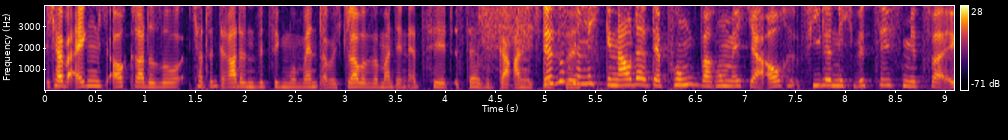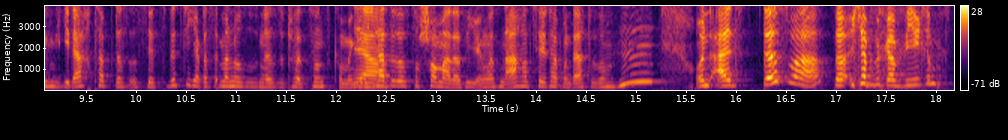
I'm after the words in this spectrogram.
ich habe eigentlich auch gerade so, ich hatte gerade einen witzigen Moment, aber ich glaube, wenn man den erzählt, ist der so gar nicht witzig. Das ist nämlich genau der, der Punkt, warum ich ja auch viele nicht witzig mir zwar irgendwie gedacht habe, das ist jetzt witzig, aber es ist immer nur so eine Situationskomik. Ja. Ich hatte das doch schon mal, dass ich irgendwas nacherzählt habe und dachte so, hm. Und als das war, ich habe sogar während,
